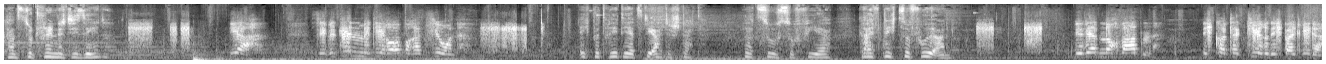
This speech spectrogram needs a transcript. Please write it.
Kannst du Trinity sehen? Ja, sie beginnen mit ihrer Operation. Ich betrete jetzt die alte Stadt. Hör zu, Sophia. Greif nicht zu früh an. Wir werden noch warten. Ich kontaktiere dich bald wieder.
